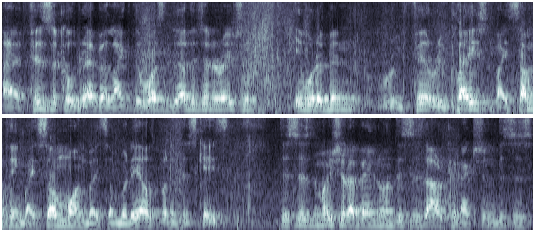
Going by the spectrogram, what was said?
a physical Rebbe like there was in the other generation, it would have been re- replaced by something, by someone, by somebody else. But in this case, this is the Moshe Rabbeinu, and this is our connection. This is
